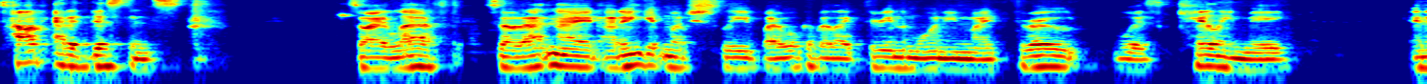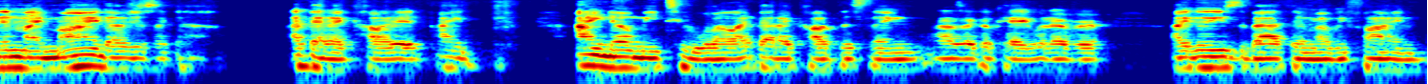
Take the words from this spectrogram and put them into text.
talk at a distance. so I left. So that night I didn't get much sleep. I woke up at like three in the morning. My throat was killing me, and in my mind I was just like, "Ugh, I bet I caught it. I I know me too well. I bet I caught this thing. I was like, okay, whatever. I go use the bathroom. I'll be fine.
